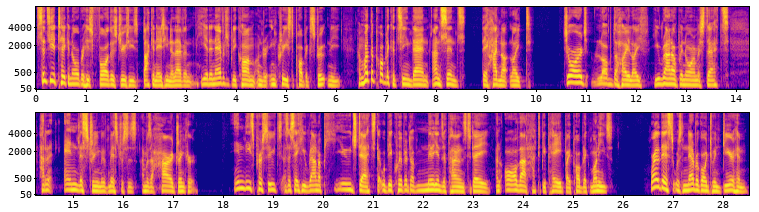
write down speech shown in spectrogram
Since he had taken over his father's duties back in 1811, he had inevitably come under increased public scrutiny and what the public had seen then and since they had not liked. George loved the high life. He ran up enormous debts, had an endless stream of mistresses, and was a hard drinker. In these pursuits, as I say, he ran up huge debts that would be equivalent of millions of pounds today, and all that had to be paid by public monies. While this was never going to endear him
